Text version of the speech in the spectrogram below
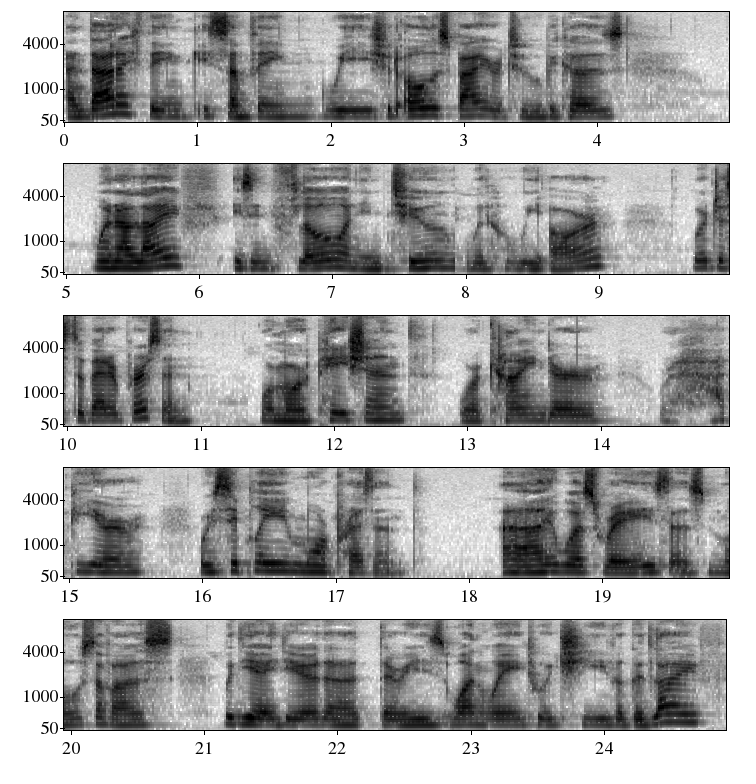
And that I think is something we should all aspire to because when our life is in flow and in tune with who we are, we're just a better person. We're more patient, we're kinder, we're happier, we're simply more present. I was raised, as most of us, with the idea that there is one way to achieve a good life,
